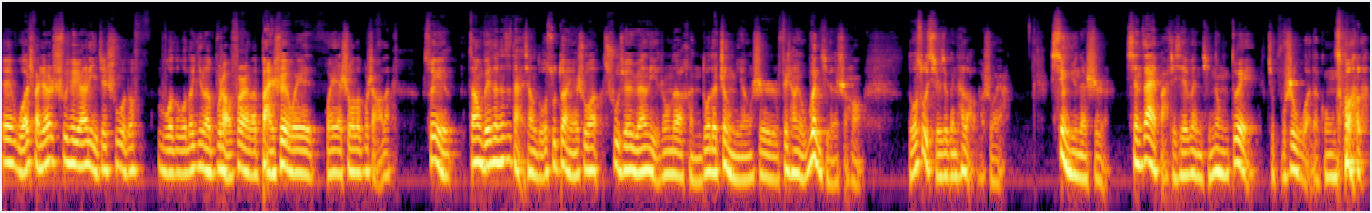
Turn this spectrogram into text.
对我反正数学原理这书我都我我都印了不少份了，版税我也我也收了不少了。所以当维特根斯坦向罗素断言说数学原理中的很多的证明是非常有问题的时候，罗素其实就跟他老婆说呀：“幸运的是，现在把这些问题弄对就不是我的工作了。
